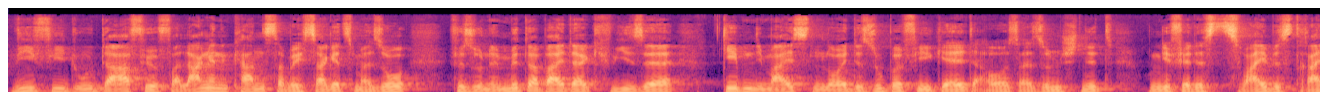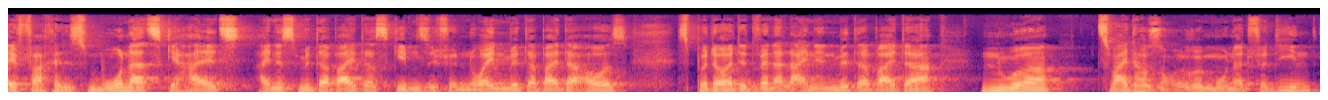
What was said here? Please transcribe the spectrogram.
wie viel du dafür verlangen kannst. Aber ich sage jetzt mal so, für so eine Mitarbeiterquise, geben die meisten Leute super viel Geld aus, also im Schnitt ungefähr das zwei- bis dreifache des Monatsgehalts eines Mitarbeiters geben sie für neun Mitarbeiter aus. Das bedeutet, wenn alleine ein Mitarbeiter nur 2000 Euro im Monat verdient,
